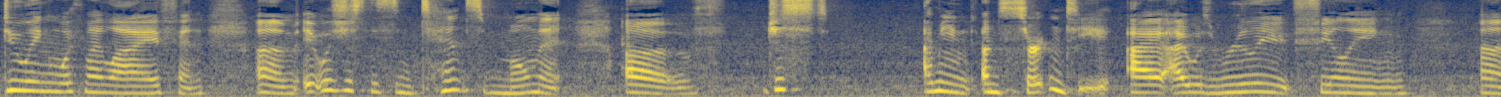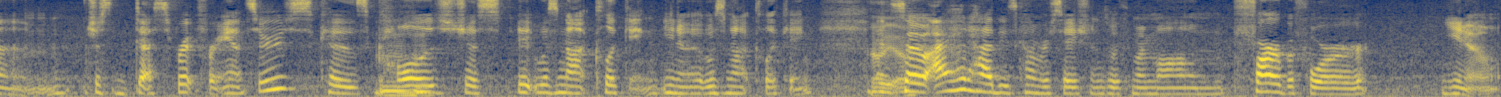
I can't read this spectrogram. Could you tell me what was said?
doing with my life. And um, it was just this intense moment of just I mean, uncertainty. I, I was really feeling um, just desperate for answers because college just, it was not clicking. You know, it was not clicking. Oh, and yeah. so I had had these conversations with my mom far before, you know,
